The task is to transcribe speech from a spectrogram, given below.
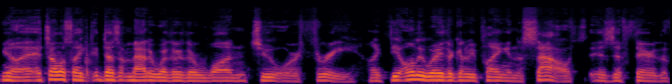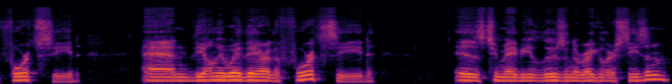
you know, it's almost like it doesn't matter whether they're one, two, or three. Like the only way they're going to be playing in the South is if they're the fourth seed. And the only way they are the fourth seed is to maybe lose in the regular season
